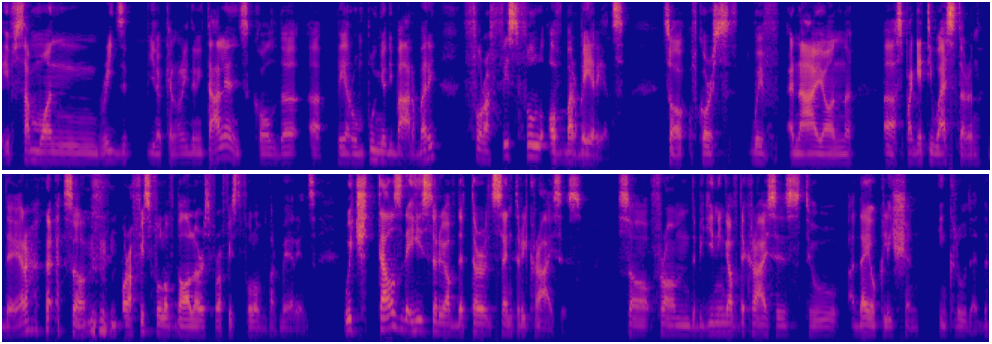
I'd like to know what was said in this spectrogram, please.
If someone reads it, you know, can read in Italian. It's called uh, uh, Per un pugno di barbari, for a fistful of barbarians. So of course, with an eye on uh, spaghetti western there. so for a fistful of dollars, for a fistful of barbarians, which tells the history of the third century crisis. So from the beginning of the crisis to a Diocletian included,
